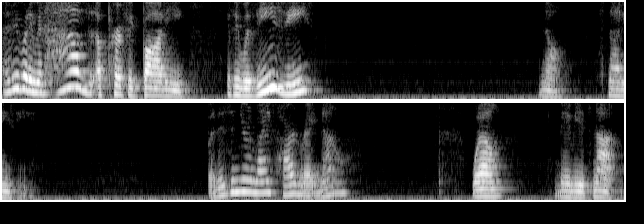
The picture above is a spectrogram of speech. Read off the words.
Everybody would have a perfect body. If it was easy no it's not easy but isn't your life hard right now well maybe it's not.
